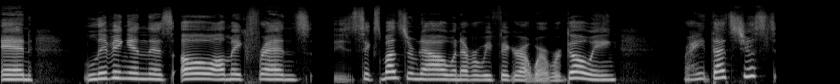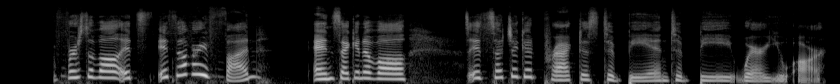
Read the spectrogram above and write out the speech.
And living in this, oh, I'll make friends six months from now whenever we figure out where we're going, right? That's just first of all, it's it's not very fun. And second of all, It's such a good practice to be in, to be where you are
